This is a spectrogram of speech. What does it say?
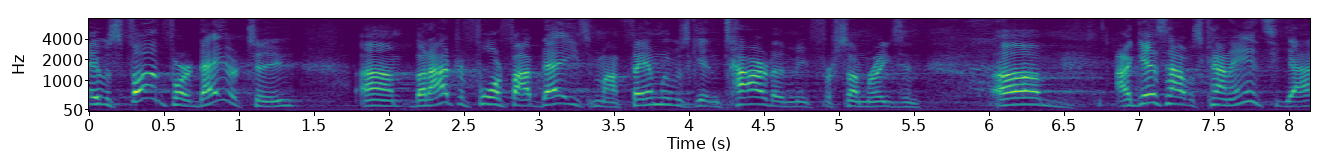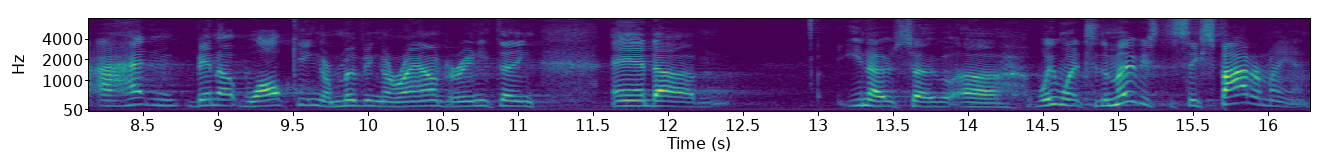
it was fun for a day or two. Um, but after four or five days, my family was getting tired of me for some reason. Um, I guess I was kind of antsy. I, I, hadn't been up walking or moving around or anything. And, um, you know, so uh, we went to the movies to see Spider Man.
